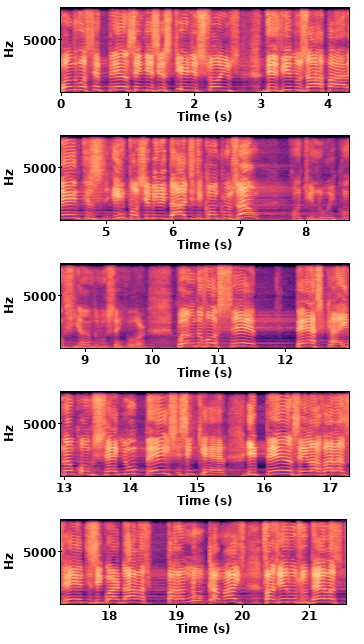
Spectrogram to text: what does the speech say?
Quando você pensa em desistir de sonhos devidos a aparentes impossibilidades de conclusão, continue confiando no Senhor. Quando você pesca e não consegue um peixe sequer, e pensa em lavar as redes e guardá-las para nunca mais fazer uso delas,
